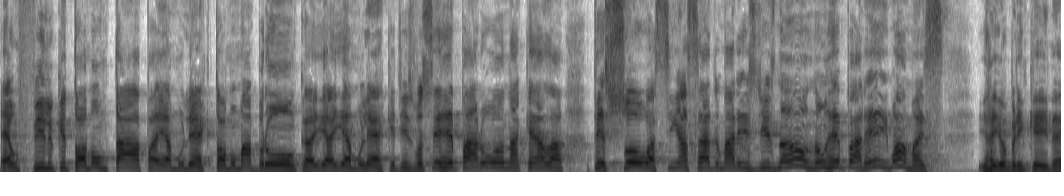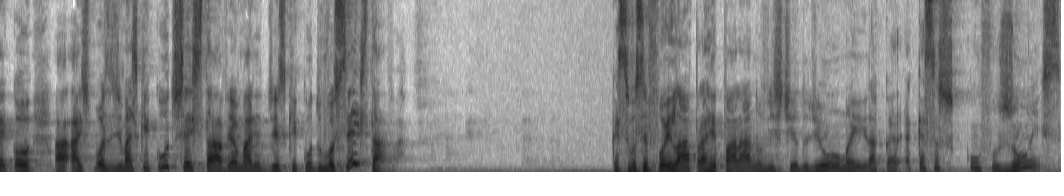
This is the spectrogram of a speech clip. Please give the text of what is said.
É o filho que toma um tapa, é a mulher que toma uma bronca, e aí a mulher que diz: Você reparou naquela pessoa assim assado? O marido diz: Não, não reparei, oh, mas. E aí eu brinquei, né? A, a esposa diz: Mas que culto você estava? E o marido diz: Que culto você estava? Porque se você foi lá para reparar no vestido de uma, e essas confusões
